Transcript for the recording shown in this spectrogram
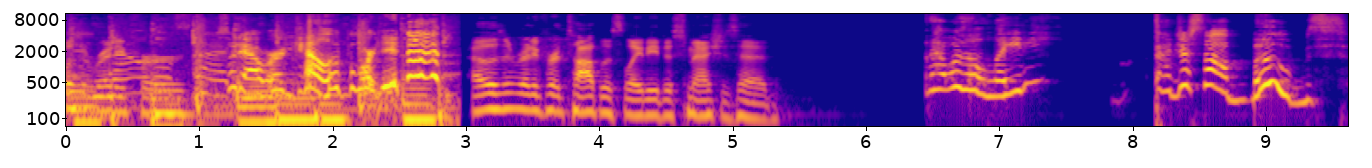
wasn't ready for So now we're in California. I wasn't ready for a topless lady to smash his head. That was a lady? I just saw boobs.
